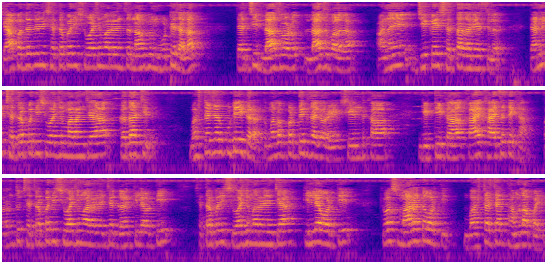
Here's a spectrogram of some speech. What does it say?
ज्या पद्धतीने छत्रपती शिवाजी महाराजांचं नाव घेऊन मोठे झालात त्यांची लाज वाढ लाज बाळगा आणि जे काही सत्ताधारी असतील त्यांनी छत्रपती शिवाजी महाराजांच्या कदाचित भ्रष्टाचार कुठेही करा. तुम्हाला प्रत्येक जागेवर आहे. शेंद खा गिट्टी खा काय खायचं ते खा. परंतु छत्रपती शिवाजी महाराजांच्या गड किल्ल्यावरती छत्रपती शिवाजी महाराजांच्या किल्ल्यावरती किंवा स्मारकावरती भ्रष्टाचार थांबला पाहिजे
